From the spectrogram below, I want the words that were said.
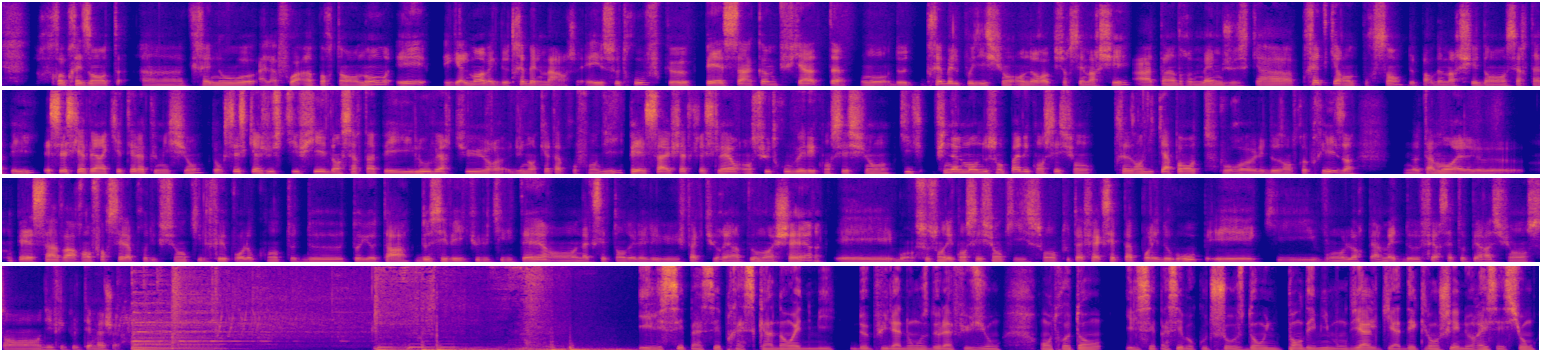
représentent un créneau à la fois important en nombre et également avec de très belles marges. Et il se trouve que PSA comme Fiat ont de très belles positions en Europe sur ces marchés, à atteindre même jusqu'à près de 40% de part de marché dans certains pays. Et c'est ce qui avait inquiété la Commission. Donc c'est ce qui a justifié dans certains pays l'ouverture d'une enquête approfondie. PSA et Fiat Chrysler ont su trouver les concessions qui finalement ne sont pas des concessions très handicapantes pour euh, les deux entreprises. Notamment, elle, euh, PSA va renforcer la production qu'il fait pour le compte de Toyota de ses véhicules utilitaires en acceptant de les lui facturer un peu moins cher. Et bon, ce sont des concessions qui sont tout à fait acceptables pour les deux groupes et qui vont leur permettre de faire cette opération sans difficulté majeure. Il s'est passé presque un an et demi depuis l'annonce de la fusion. Entre-temps, il s'est passé beaucoup de choses, dont une pandémie mondiale qui a déclenché une récession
